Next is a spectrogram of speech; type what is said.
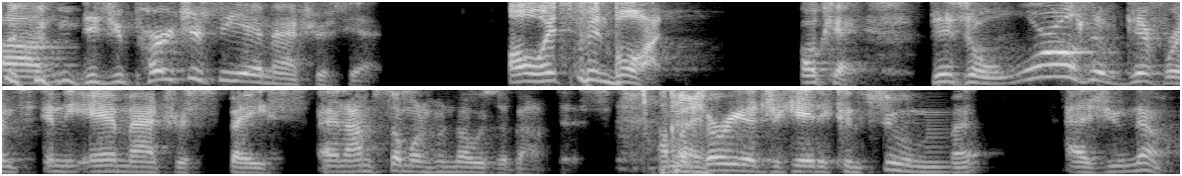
Um, did you purchase the air mattress yet? oh, it's been bought. Okay. There's a world of difference in the air mattress space, and I'm someone who knows about this. I'm Okay. a very educated consumer, as you know.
